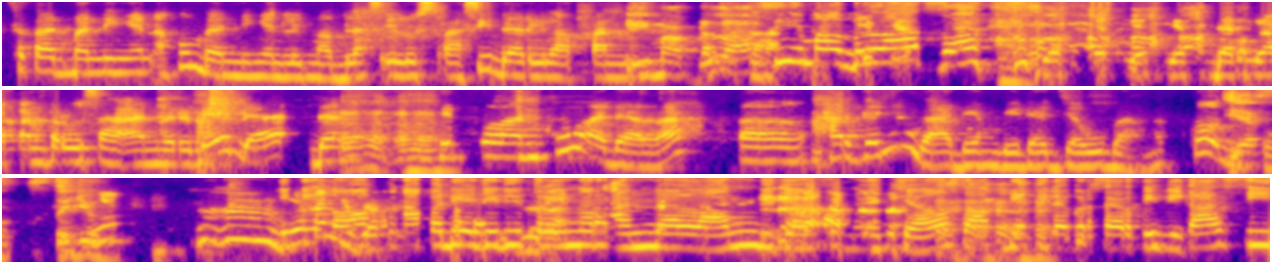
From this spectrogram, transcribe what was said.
setelah bandingin aku bandingin 15 ilustrasi dari 8 lima belas 15 ya. yes, yes, dari 8 perusahaan berbeda dan kesimpulanku adalah eh, harganya nggak ada yang beda jauh banget kok yes gitu. setuju Mm-mm, dia Ini kan juga kenapa dia jadi trainer andalan di Kian Financial saat dia tidak bersertifikasi.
